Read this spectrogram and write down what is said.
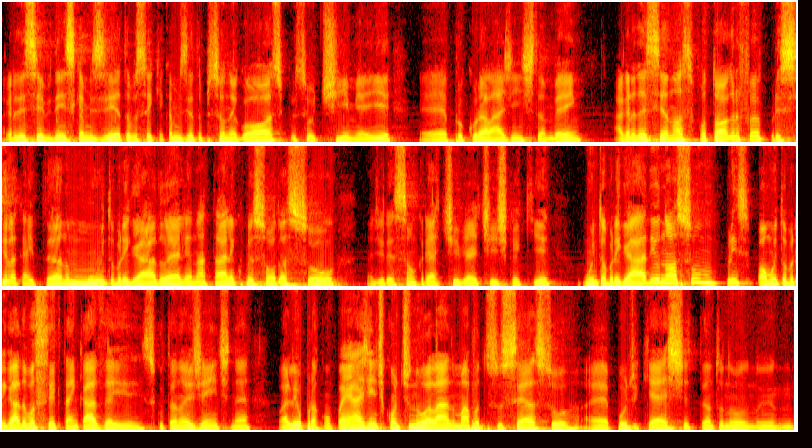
Agradecer a Evidência Camiseta, você que é camiseta para o seu negócio, para o seu time aí. É, procura lá a gente também. Agradecer a nossa fotógrafa, Priscila Caetano. Muito obrigado. Ela e a Natália, com o pessoal da Soul, na direção criativa e artística aqui. Muito obrigado. E o nosso principal muito obrigado a você que está em casa aí, escutando a gente, né? Valeu por acompanhar. A gente continua lá no Mapa do Sucesso é, podcast, tanto no, no,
